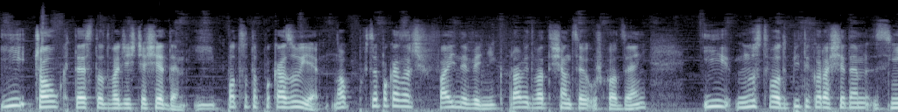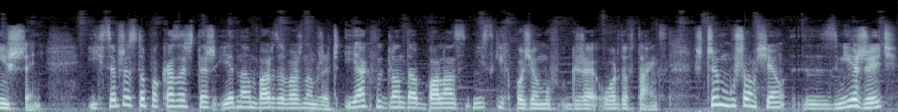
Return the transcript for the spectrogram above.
i czołg T-127. I po co to pokazuję? No chcę pokazać fajny wynik, prawie 2000 uszkodzeń i mnóstwo odbitych oraz 7 zniszczeń. I chcę przez to pokazać też jedną bardzo ważną rzecz. Jak wygląda balans niskich poziomów w grze World of Tanks. Z czym muszą się y, zmierzyć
